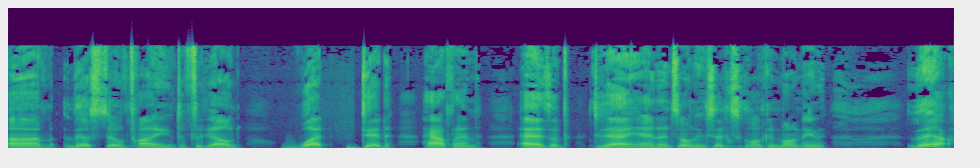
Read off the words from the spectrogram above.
um, they're still trying to figure out what did happen as of today, and it's only 6 o'clock in the morning there.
